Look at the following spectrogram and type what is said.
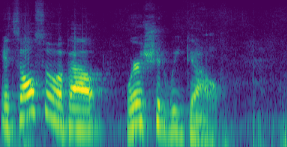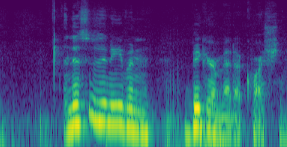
It's also about where should we go? And this is an even bigger meta question.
